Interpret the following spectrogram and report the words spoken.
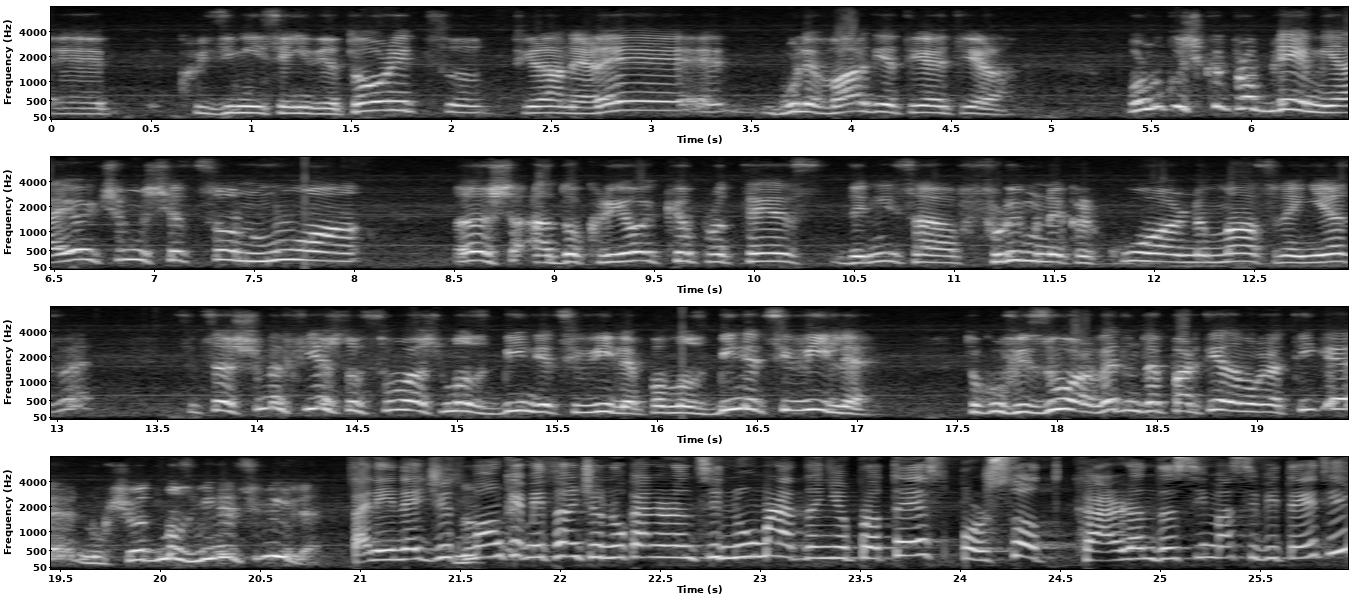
e kryqëzimi i njëzet e një dhjetorit, Tiranë e Re, bulevardi e tjera e tjera. Por nuk është ky problemi, ajo që më shqetëson mua është a do krijojë kjo protestë Denisa frymën e kërkuar në masën e njerëzve, sepse është shumë e thjeshtë të thuash mosbindje civile, por mosbindje civile të kufizuar vetëm te Partia Demokratike nuk quhet mosbindje civile. Tani ne gjithmonë kemi thënë që nuk kanë rëndësi numrat në një protestë, por sot ka rëndësi masiviteti?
